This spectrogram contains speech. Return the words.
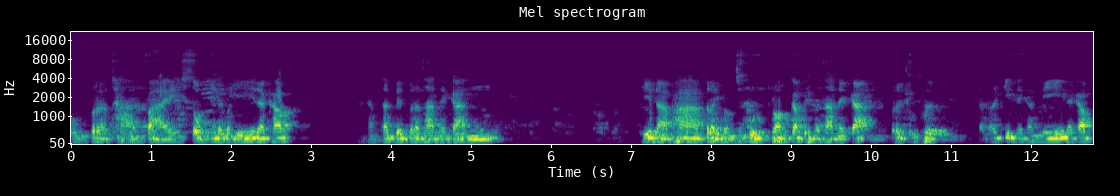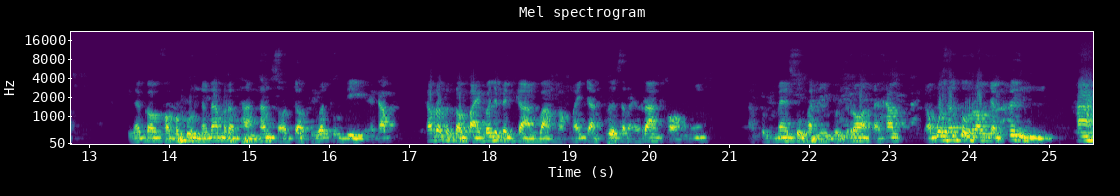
องค์ประธานฝ่ายสงฆ์ในวันนี้นะครับท่านเป็นประธานในการพิจารณาภาพไตรบงสกุลพร้อมกับเป็นประธานในการประชุมเพลิงสามัญกิจในครั้งนี้นะครับ แล้วก็ขอบพระคุณทางด้านประธานท่านสจธิวัฒน์ทุมดีนะครับ ครับลำดับต่อไปก็จะเป็นการวางดอกไม้จันทร์เพื่อสลายร่างของคุณแม่สุพรรณีบุญรอดนะครับหนองบัวทันตูเราจะขึ้นข้าง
